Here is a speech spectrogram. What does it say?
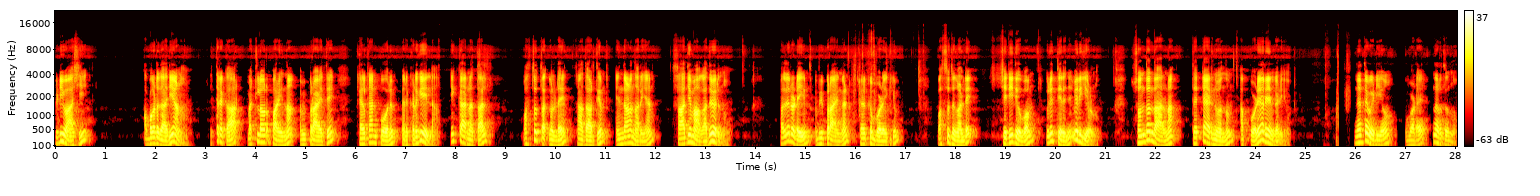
പിടിവാശി അപകടകാരിയാണ്. ഇത്തരക്കാർ മറ്റുള്ളവർ പറയുന്ന അഭിപ്രായത്തെ കേൾക്കാൻ പോലും മെനക്കെടുകയില്ല. ഇക്കാരണത്താൽ വസ്തുതകളുടെ യാഥാർത്ഥ്യം എന്താണെന്നറിയാൻ സാധ്യമാകാതെ വരുന്നു. പലരുടെയും അഭിപ്രായങ്ങൾ കേൾക്കുമ്പോഴേക്കും വസ്തുതകളുടെ ശരീരൂപം ഉരുത്തിരിഞ്ഞ് വരികയുള്ളൂ. സ്വന്തം ധാരണ തെറ്റായിരുന്നുവെന്നും അപ്പോഴേ അറിയാൻ കഴിയും. ഇന്നത്തെ വീഡിയോ ഇവിടെ നിർത്തുന്നു.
